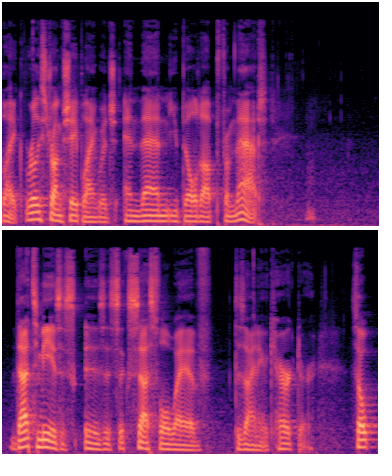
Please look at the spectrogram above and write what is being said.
like really strong shape language and then you build up from that. That to me is a, is a successful way of designing a character. So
